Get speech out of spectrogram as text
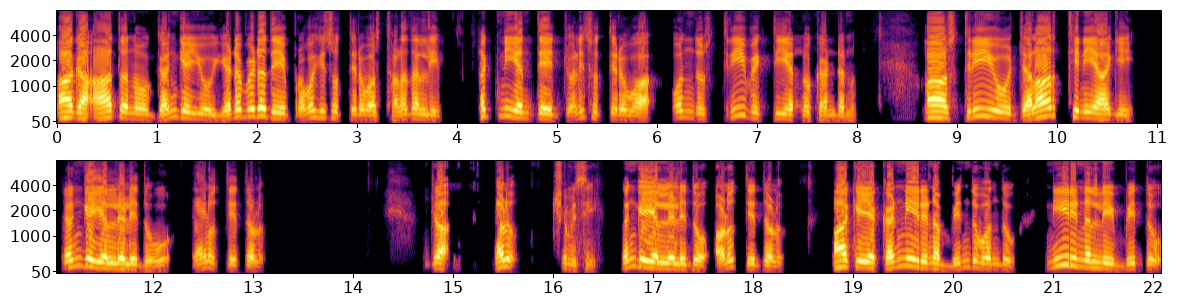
ಆಗ ಆತನು ಗಂಗೆಯು ಎಡಬಿಡದೆ ಪ್ರವಹಿಸುತ್ತಿರುವ ಸ್ಥಳದಲ್ಲಿ ಅಗ್ನಿಯಂತೆ ಜ್ವಲಿಸುತ್ತಿರುವ ಒಂದು ಸ್ತ್ರೀ ವ್ಯಕ್ತಿಯನ್ನು ಕಂಡನು. ಆ ಸ್ತ್ರೀಯು ಜಲಾರ್ಥಿನಿಯಾಗಿ ಗಂಗೆಯಲ್ಲಿಳಿದು ಅಳುತ್ತಿದ್ದಳು. ಜ ಅಳು, ಕ್ಷಮಿಸಿ, ಗಂಗೆಯಲ್ಲಿಳಿದು ಅಳುತ್ತಿದ್ದಳು. ಆಕೆಯ ಕಣ್ಣೀರಿನ ಬಿಂದುವೊಂದು ನೀರಿನಲ್ಲಿ ಬಿದ್ದು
